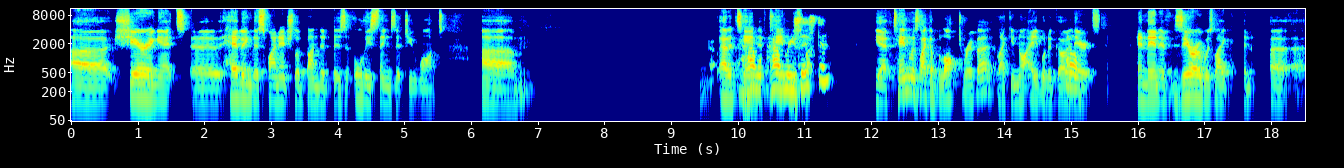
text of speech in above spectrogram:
uh, sharing it, uh, having this financial abundant business, all these things that you want? Um, out of 10, How, if how 10 was like- resistant? yeah, if 10 was like a blocked river, like you're not able to go Oh. there. It's, and then if zero was like an, uh, uh,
